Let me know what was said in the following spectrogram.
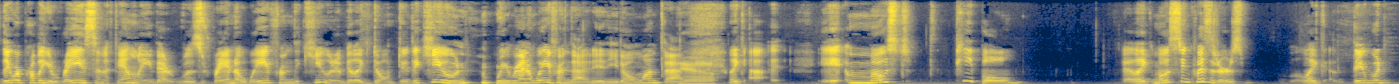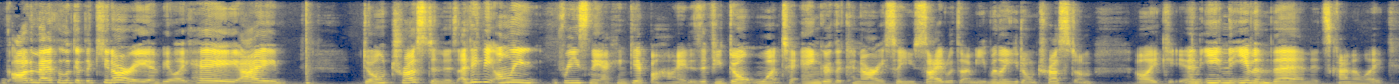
they were probably raised in a family that was ran away from the Qun and be like, "Don't do the Qun. we ran away from that. You don't want that." Yeah. Like uh, it, most people, like most Inquisitors, like they would automatically look at the Qunari and be like, "Hey, I don't trust in this. I think the only reasoning I can get behind is if you don't want to anger the Qunari, so you side with them, even though you don't trust them. Like, and even even then, it's kind of like,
